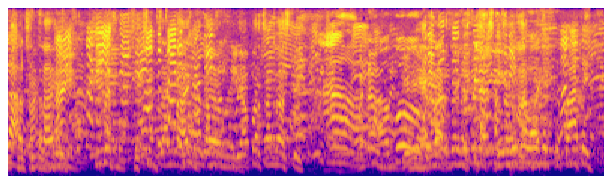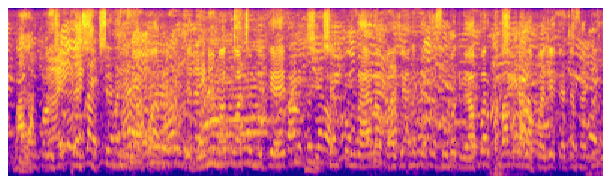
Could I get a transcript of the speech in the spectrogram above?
शिक्षण चांगलं आहे. व्यापार चांगला असते शिक्षण आणि व्यापार हे दोन्ही महत्त्वाचे मुद्दे आहेत. शिक्षण पण राहायला पाहिजे आणि त्याच्यासोबत व्यापार पण शिकायला पाहिजे त्याच्यासाठी?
